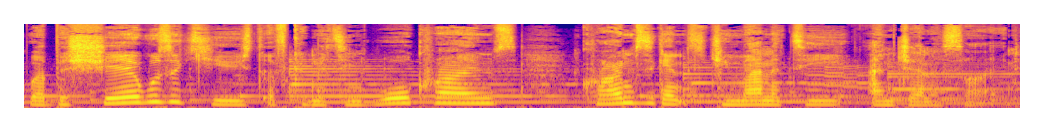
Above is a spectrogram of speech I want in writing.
where Bashir was accused of committing war crimes, crimes against humanity, and genocide.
